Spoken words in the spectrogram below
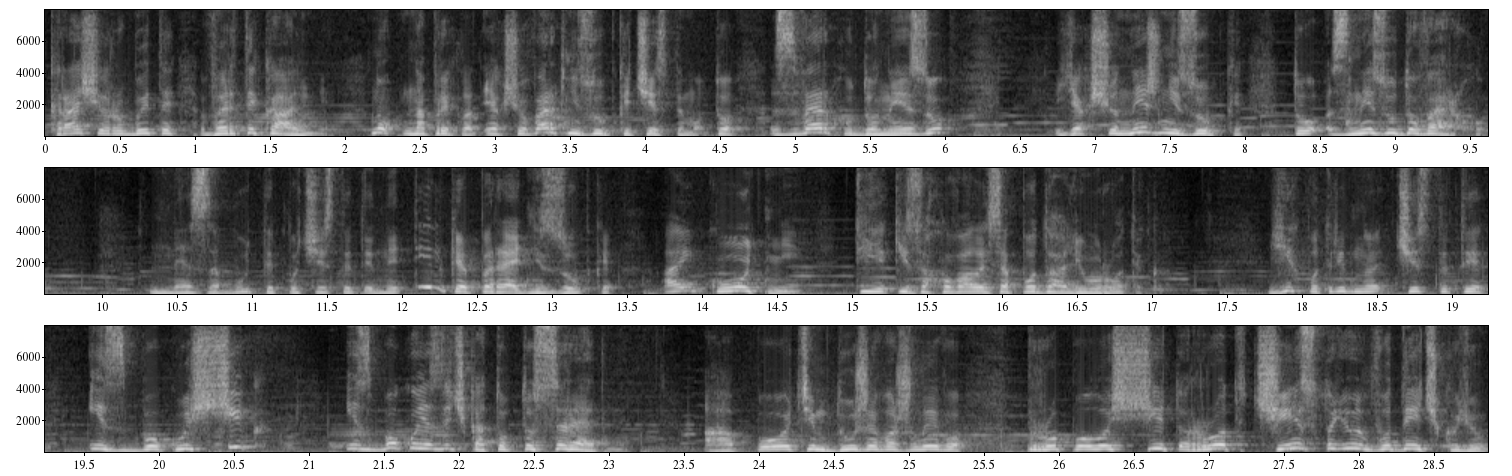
краще робити вертикальні. Ну, наприклад, якщо верхні зубки чистимо, то зверху донизу, якщо нижні зубки, то знизу до верху. Не забудьте почистити не тільки передні зубки, а й кутні, ті, які заховалися подалі у ротика. Їх потрібно чистити і з боку щік, і з боку язичка, тобто зсередини. А потім дуже важливо прополощіть рот чистою водичкою.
